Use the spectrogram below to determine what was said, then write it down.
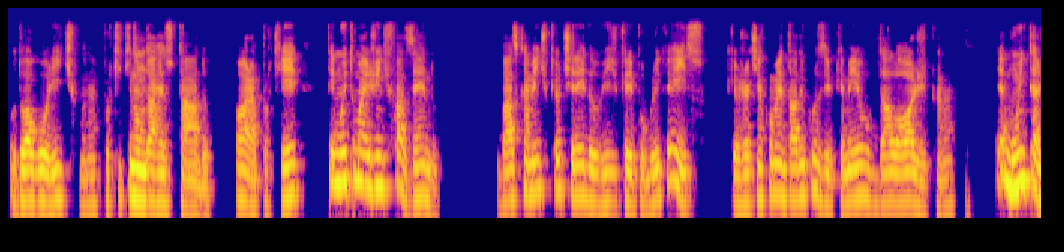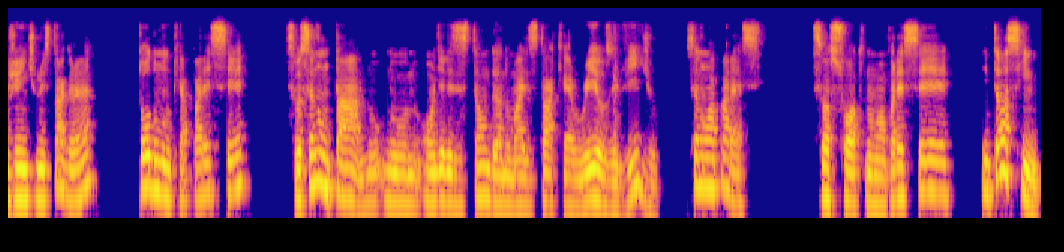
o do algoritmo, né? Por que, que não dá resultado? Ora, porque tem muito mais gente fazendo. Basicamente, o que eu tirei do vídeo que ele publica é isso, que eu já tinha comentado, inclusive, que é meio da lógica, né? É muita gente no Instagram, todo mundo quer aparecer. Se você não está onde eles estão dando mais destaque, é Reels e vídeo, você não aparece. Suas fotos não vão aparecer. Então, assim,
